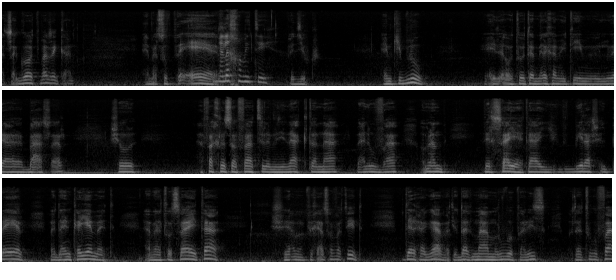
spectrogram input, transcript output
הצגות, מה זה כאן? הם עשו פאר, מלך אמיתי. בדיוק. הם קיבלו אותו את המלך האמיתי לואי ה-14, שהוא הפך לצרפת למדינה קטנה ועלובה. אמנם ורסאי הייתה בירה של פאר ועדיין קיימת, אבל התוצאה הייתה שהמהפכה הצרפתית, דרך אגב, את יודעת מה אמרו בפריז באותה תקופה?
